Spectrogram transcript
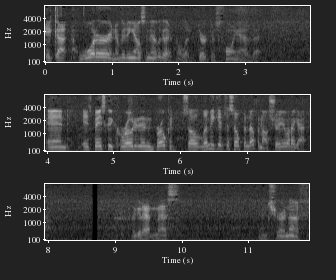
it got water and everything else in there. Look at that, all that dirt just falling out of that. And it's basically corroded and broken. So let me get this opened up and I'll show you what I got. Look at that mess. And sure enough,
